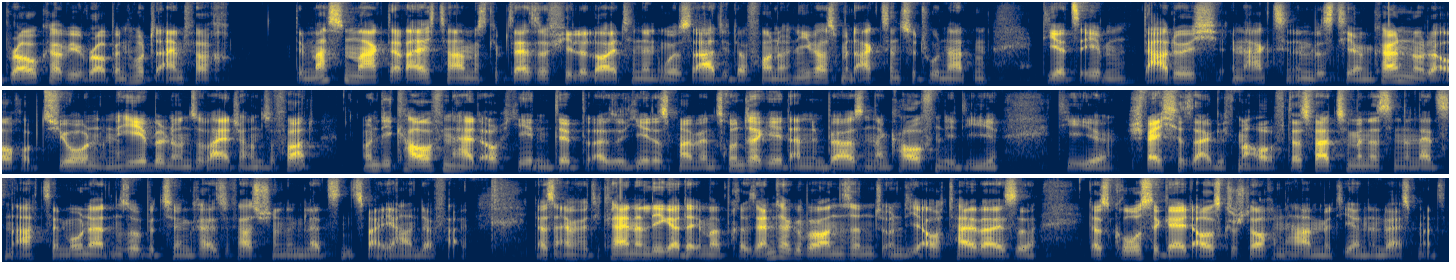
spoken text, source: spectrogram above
Broker wie Robinhood einfach den Massenmarkt erreicht haben. Es gibt sehr, sehr viele Leute in den USA, die davor noch nie was mit Aktien zu tun hatten, die jetzt eben dadurch in Aktien investieren können oder auch Optionen und Hebeln und so weiter und so fort. Und die kaufen halt auch jeden Dip. Also jedes Mal, wenn es runtergeht an den Börsen, dann kaufen die die, die Schwäche, sage ich mal, auf. Das war zumindest in den letzten 18 Monaten so, beziehungsweise fast schon in den letzten zwei Jahren der Fall. Dass einfach die Kleinanleger da immer präsenter geworden sind und die auch teilweise das große Geld ausgestochen haben mit ihren Investments.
